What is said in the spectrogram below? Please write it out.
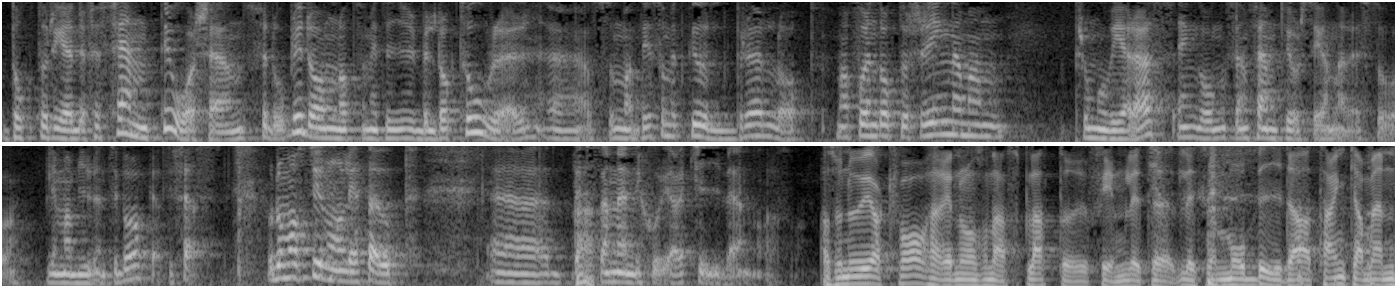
doktorerade för 50 år sedan. För då blir de något som heter jubeldoktorer. Eh, Alltså man, det är som ett guldbröllop. Man får en doktorsring när man promoveras en gång. Sen 50 år senare så blir man bjuden tillbaka till fest. Och då måste ju någon leta upp eh, dessa människor i arkiven. Och så. Alltså nu är jag kvar här i någon sån där splatterfilm, lite liksom morbida tankar. Men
